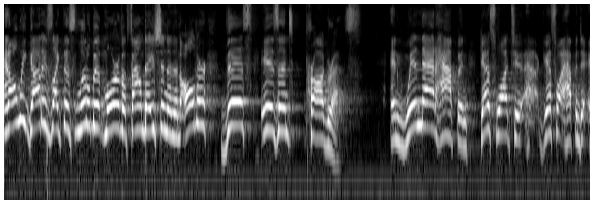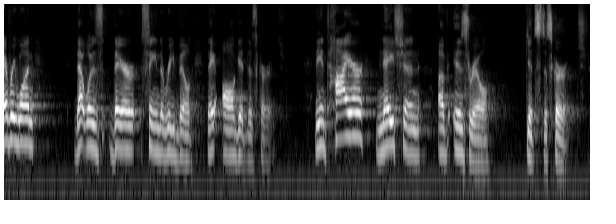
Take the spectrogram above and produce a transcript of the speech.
and all we got is like this little bit more of a foundation and an altar. This isn't progress. And when that happened, guess what to, guess what happened to everyone that was there seeing the rebuild? They all get discouraged. The entire nation of Israel gets discouraged.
